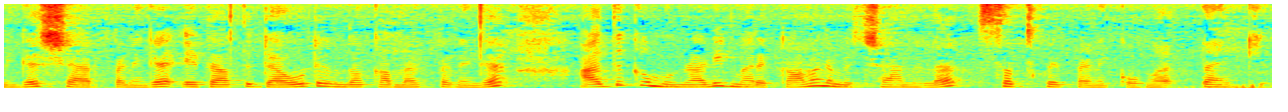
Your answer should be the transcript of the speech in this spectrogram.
பண்ணுங்கள் ஷேர் பண்ணுங்கள் ஏதாவது டவுட் இருந்தால் கமெண்ட் பண்ணுங்கள் அதுக்கு முன்னாடி மறக்காமல் நம்ம சேனலை சப்ஸ்கிரைப் பண்ணிக்கோங்க. தேங்க்யூ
